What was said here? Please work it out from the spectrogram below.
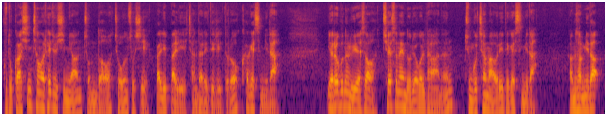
구독과 신청을 해주시면 좀 더 좋은 소식 빨리빨리 전달해 드리도록 하겠습니다. 여러분을 위해서 최선의 노력을 다하는 중고차 마을이 되겠습니다. 감사합니다.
